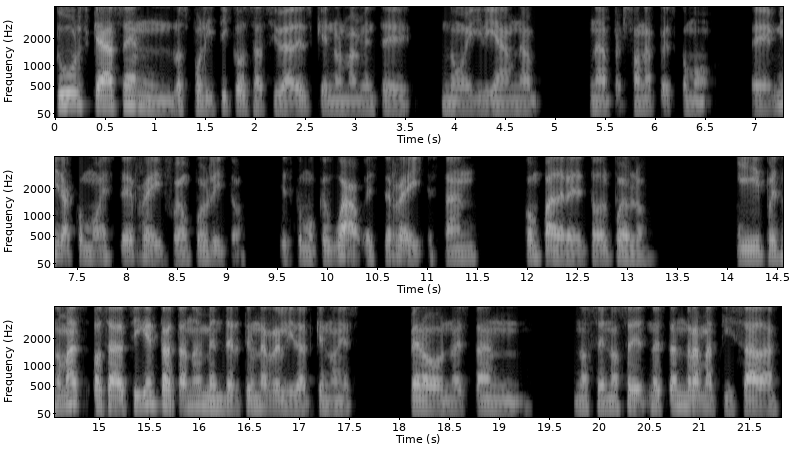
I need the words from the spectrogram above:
tours que hacen los políticos a ciudades que normalmente no iría una, una persona, pues como, eh, mira, como este rey fue a un pueblito. Es como que, wow, este rey es tan compadre de todo el pueblo. Y pues nomás, o sea, siguen tratando de venderte una realidad que no es, pero no es tan, no sé, no sé, no es tan dramatizada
